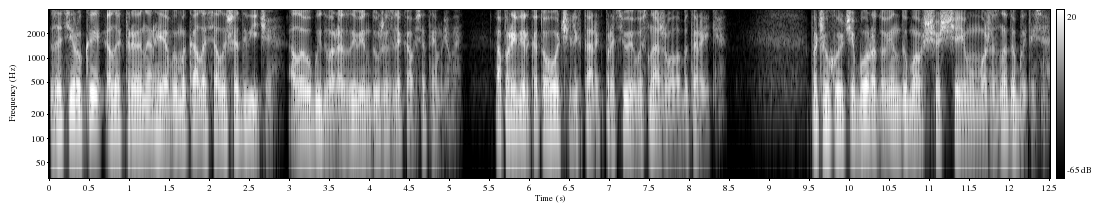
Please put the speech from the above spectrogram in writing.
За ці роки електроенергія вимикалася лише двічі, але обидва рази він дуже злякався темряви. А перевірка того, чи ліхтарик працює, виснажувала батарейки. Почухуючи бороду, він думав, що ще йому може знадобитися.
